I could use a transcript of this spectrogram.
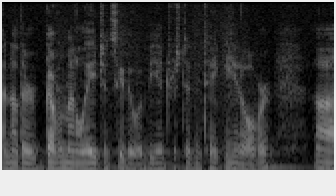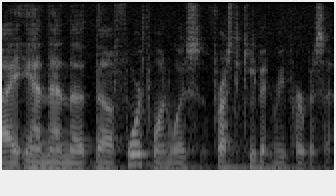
another governmental agency that would be interested in taking it over. Uh, and then the, the fourth one was for us to keep it and repurpose it.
